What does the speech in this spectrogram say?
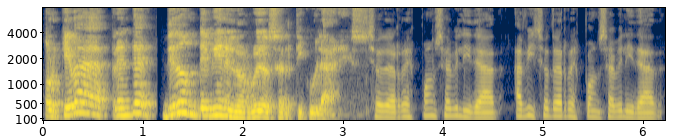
porque va a aprender de dónde vienen los ruidos articulares. Aviso de responsabilidad, aviso de responsabilidad.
